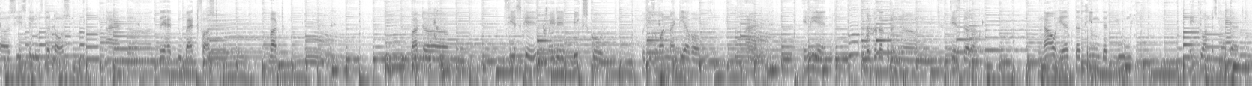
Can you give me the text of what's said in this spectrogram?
uh, CSK lose the toss and uh, they had to bat first, but but uh, CSK made a big score, which is 190 above, and in the end, Kolkata couldn't um, chase the run. Now here the thing that you need to understand that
